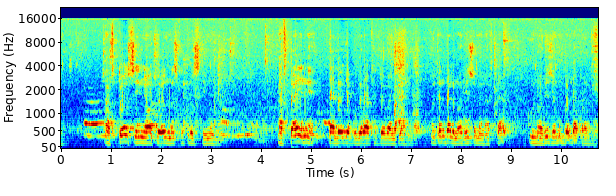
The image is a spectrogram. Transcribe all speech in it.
μας. Αυτός είναι ο Θεός μας που προσκυνούμε. Αυτά είναι τα λόγια που γράφει το Ευαγγέλιο όταν τα γνωρίζουμε αυτά γνωρίζουμε πολλά πράγματα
